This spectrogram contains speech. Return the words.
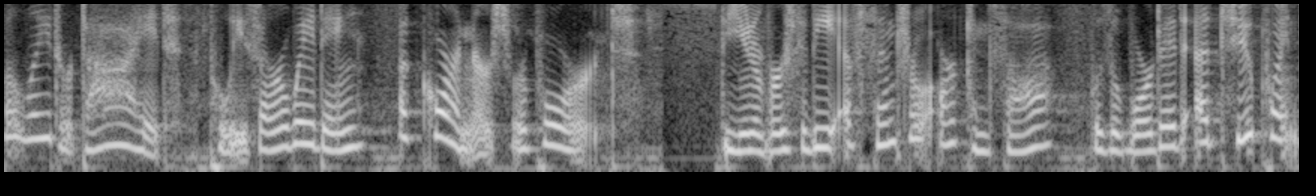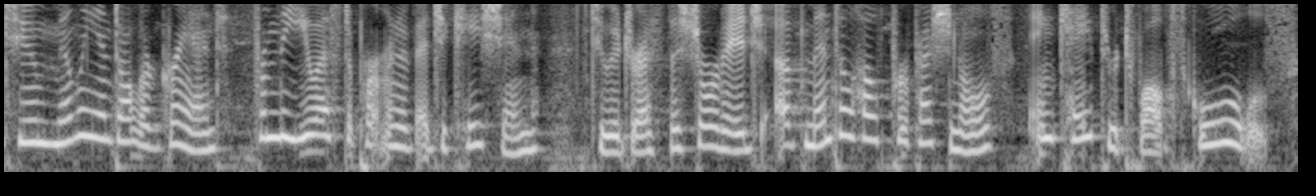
but later died. Police are awaiting a coroner's report. The University of Central Arkansas was awarded a $2.2 million grant from the U.S. Department of Education to address the shortage of mental health professionals in K 12 schools.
